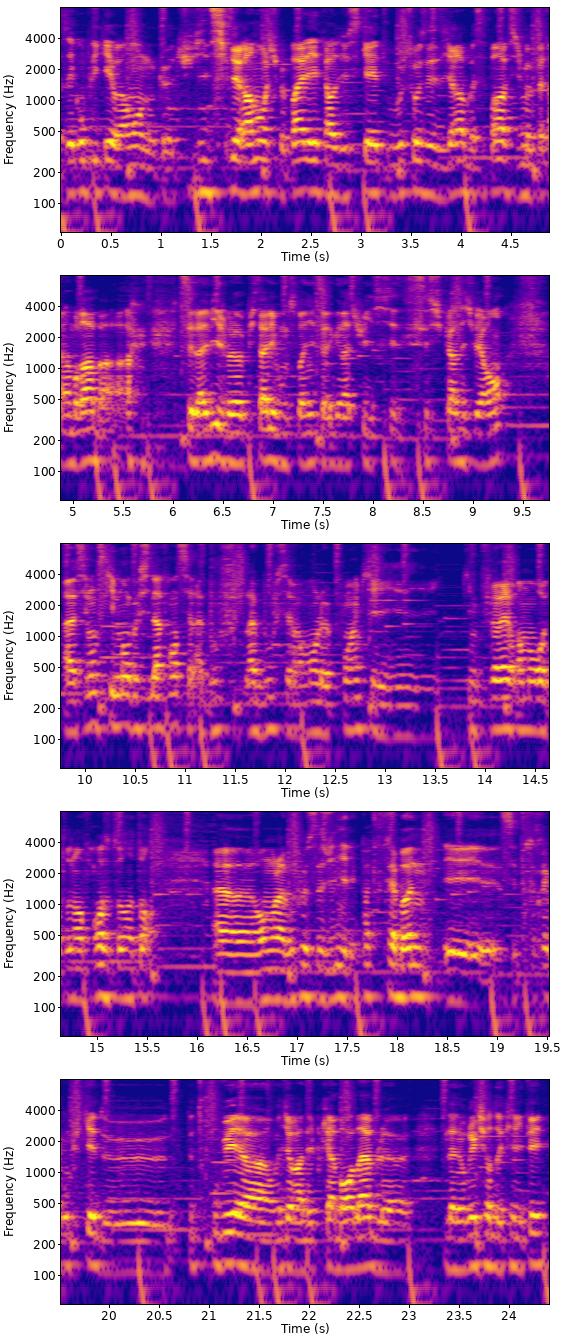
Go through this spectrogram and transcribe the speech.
c'est compliqué vraiment, donc euh, tu vis différemment, tu peux pas aller faire du skate ou autre chose et se dire ah, bah c'est pas grave si je me pète un bras, bah c'est la vie, je vais à l'hôpital, ils vont me soigner, ça va être gratuit ici, c'est super différent. Euh, sinon ce qui me manque aussi de la France, c'est la bouffe. La bouffe c'est vraiment le point qui, me ferait vraiment retourner en France de temps en temps. vraiment la bouffe aux États-Unis elle est pas très bonne et c'est très très compliqué de, trouver on va dire à des prix abordables de la nourriture de qualité.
